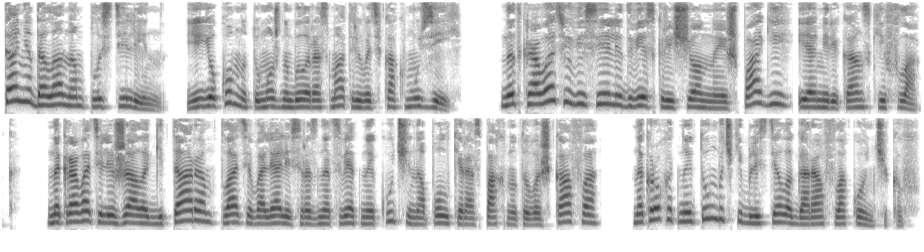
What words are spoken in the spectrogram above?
Таня дала нам пластилин. Ее комнату можно было рассматривать как музей. Над кроватью висели две скрещенные шпаги и американский флаг. На кровати лежала гитара, платья валялись разноцветной кучей на полке распахнутого шкафа, на крохотной тумбочке блестела гора флакончиков.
